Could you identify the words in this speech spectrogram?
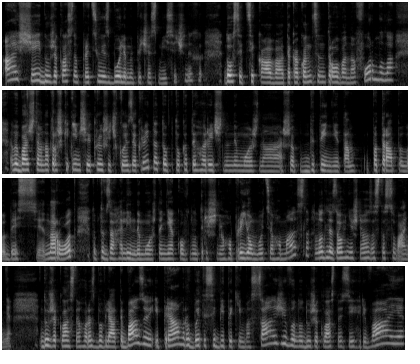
а ще й дуже класно працює з болями під час місячних. Досить цікава така концентрована формула. Ви бачите, вона трошки іншою кришечкою закрита, тобто категорично не можна, щоб дитині там потрапило десь на рот, тобто взагалі не можна ніякого внутрішнього прийому цього масла, воно для зовнішнього застосування. Дуже класно його розбавляти базою і прям робити собі такі масажі, воно дуже класно зігріває.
